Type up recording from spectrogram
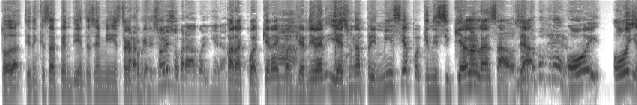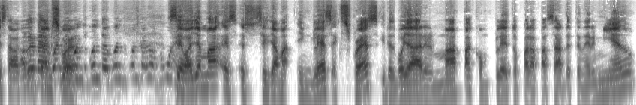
Toda, tienen que estar pendientes en mi Instagram ¿Para porque profesores o para cualquiera? para cualquiera de Ah, cualquier nivel. Y es una primicia porque ni siquiera lo he Ah, lanzado. O no sea, te puedo creer. hoy, hoy estaba a aquí ver, en Times Square. cuenta, cuenta, cuenta, cuéntalo, ¿cómo es? Se va a llamar, es- es- se llama Inglés Express y les voy a dar el mapa completo para pasar de tener miedo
